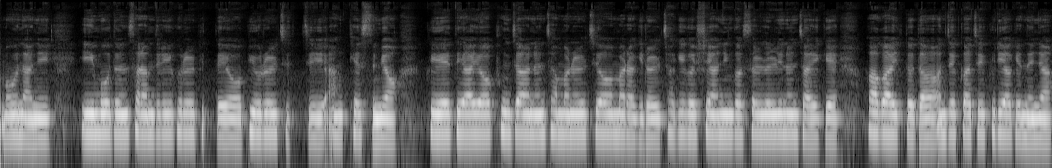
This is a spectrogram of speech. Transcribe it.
모으나니 이 모든 사람들이 그를 빗대어 비유를 짓지 않겠으며 그에 대하여 풍자하는 자문을 지어 말하기를 자기 것이 아닌 것을 늘리는 자에게 화가 있도다. 언제까지 그리하겠느냐?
